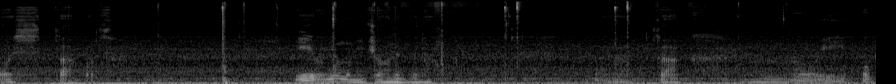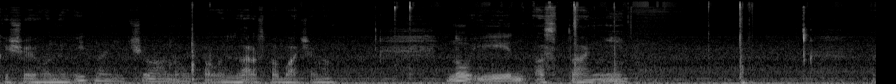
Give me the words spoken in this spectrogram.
от. Ось так от. І в ньому нічого не буде. Е, Так. Ну і поки що його не видно нічого, ну зараз побачимо. Ну і останній е,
